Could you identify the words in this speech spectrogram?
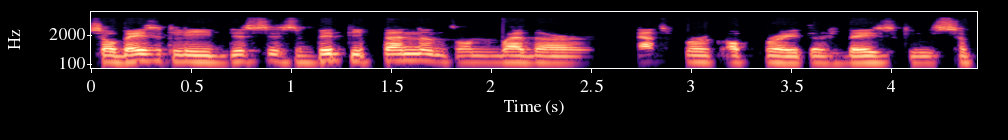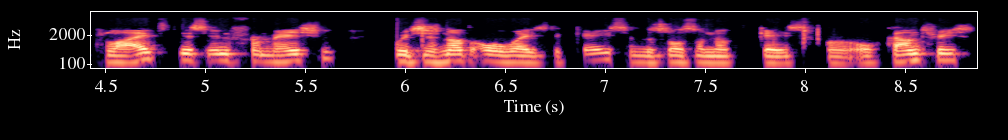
so basically, this is a bit dependent on whether network operators basically supplied this information, which is not always the case, and it's also not the case for all countries.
